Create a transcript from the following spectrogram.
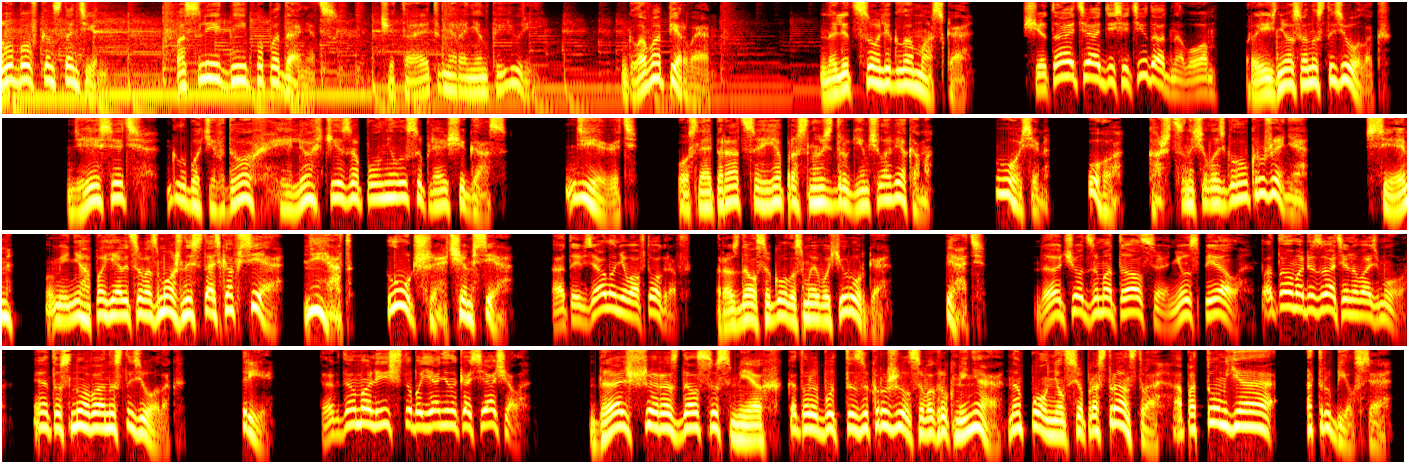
Зубов Константин. Последний попаданец. Читает Мироненко Юрий. Глава первая. На лицо легла маска. «Считайте от десяти до одного», — произнес анестезиолог. Десять. Глубокий вдох, и легкие заполнил усыпляющий газ. Девять. После операции я проснусь другим человеком. Восемь. О, кажется, началось головокружение. Семь. У меня появится возможность стать как все. Нет, лучше, чем все. «А ты взял у него автограф?» — раздался голос моего хирурга. Пять. «Да чё-то замотался, не успел. Потом обязательно возьму». Это снова анестезиолог. Три. «Тогда молись, чтобы я не накосячил». Дальше раздался смех, который будто закружился вокруг меня, наполнил все пространство, а потом я отрубился.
